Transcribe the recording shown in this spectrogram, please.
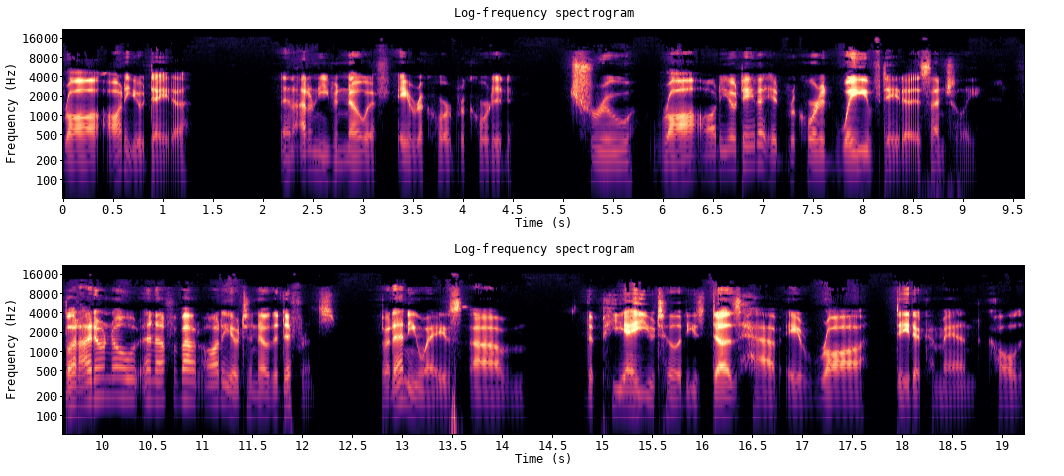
raw audio data, and I don't even know if A record recorded true raw audio data, it recorded wave data essentially. But I don't know enough about audio to know the difference. But anyways, um, the PA utilities does have a raw data command called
